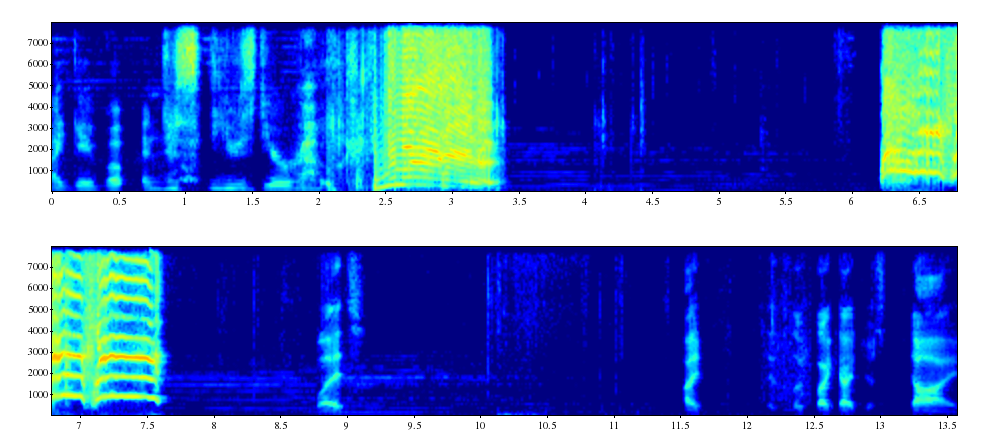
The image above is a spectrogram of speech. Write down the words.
I gave up and just used your rope. Yeah! What? I. It looked like I just died.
